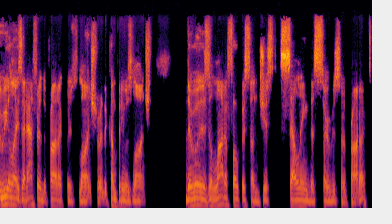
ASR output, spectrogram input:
realized that after the product was launched or the company was launched, there was a lot of focus on just selling the service or product.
